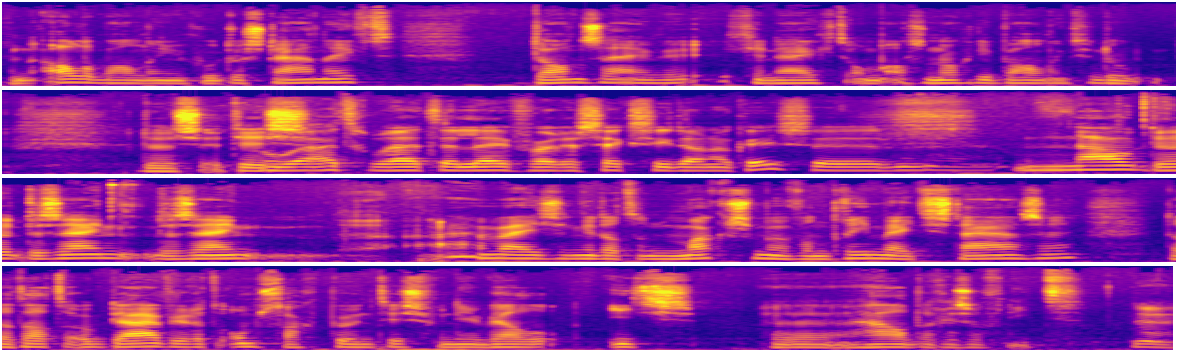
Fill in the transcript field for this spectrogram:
en alle behandelingen goed doorstaan heeft, dan zijn we geneigd om alsnog die behandeling te doen. Dus het is, Hoe uitgebreid de leverresectie dan ook is? Uh, nou, er, er, zijn, er zijn aanwijzingen dat een maximum van drie metastase, dat dat ook daar weer het omslagpunt is wanneer wel iets uh, haalbaar is of niet. Ja.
